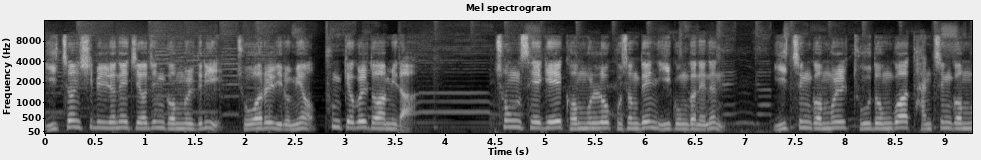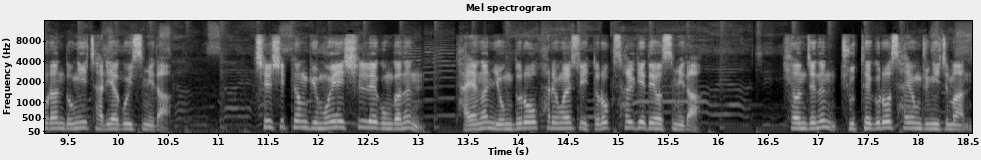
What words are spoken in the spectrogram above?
2011년에 지어진 건물들이 조화를 이루며 품격을 더합니다. 총 3개의 건물로 구성된 이 공간에는 2층 건물 2동과 단층 건물 1동이 자리하고 있습니다. 70평 규모의 실내 공간은 다양한 용도로 활용할 수 있도록 설계되었습니다. 현재는 주택으로 사용 중이지만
